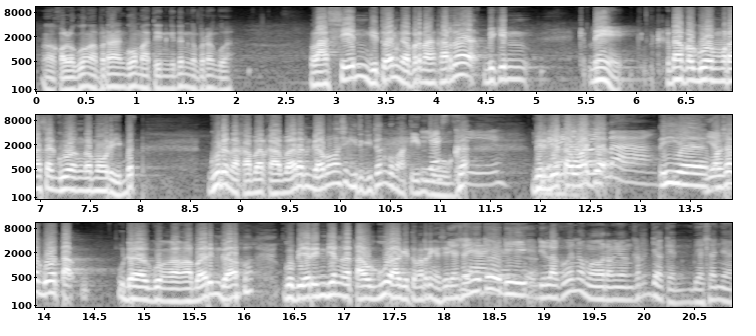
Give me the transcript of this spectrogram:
Nah, kalau gua nggak pernah, gua matiin gitu nggak pernah gua. Lasin gitu kan nggak pernah karena bikin nih kenapa gua merasa gua nggak mau ribet gua udah nggak kabar-kabaran nggak apa masih gitu-gituan gua matiin Iya juga sih. biar dia tahu aja Bang. iya Iya, masa Kak. gua tak udah gua nggak ngabarin nggak apa gua biarin dia nggak tahu gua gitu ngerti gak sih Biasanya Iya, tuh iya, di, iya. dilakuin sama orang yang kerja kan biasanya.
